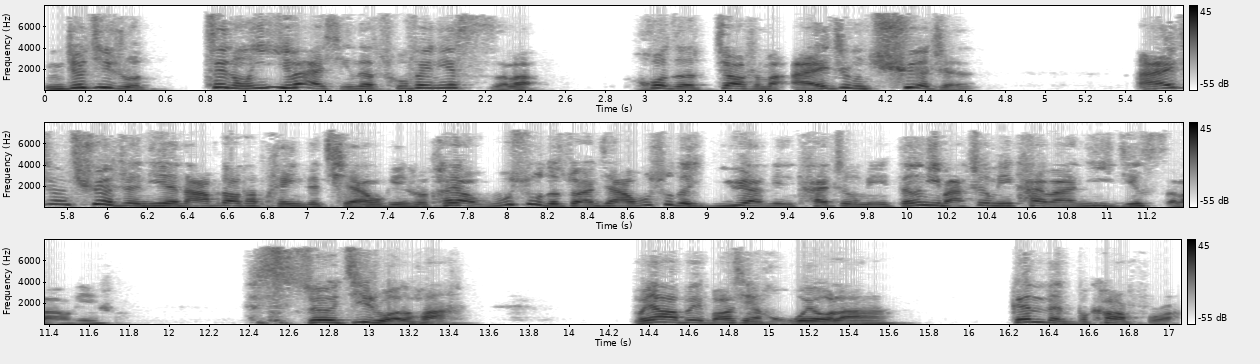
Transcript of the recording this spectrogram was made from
你就记住这种意外型的，除非你死了或者叫什么癌症确诊，癌症确诊你也拿不到他赔你的钱。我跟你说，他要无数的专家、无数的医院给你开证明，等你把证明开完，你已经死了。我跟你说。所有记住我的话，不要被保险忽悠了啊，根本不靠谱，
